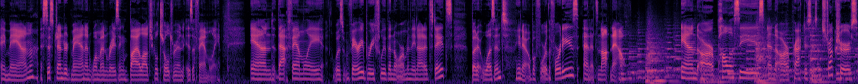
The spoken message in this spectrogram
a man, a cisgendered man and woman raising biological children, is a family. And that family was very briefly the norm in the United States, but it wasn't, you know, before the 40s, and it's not now. And our policies and our practices and structures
